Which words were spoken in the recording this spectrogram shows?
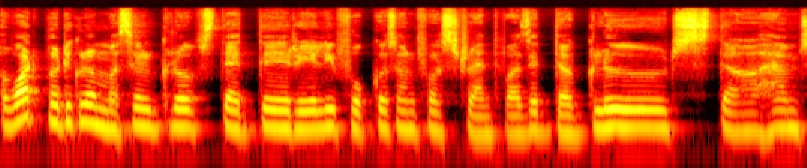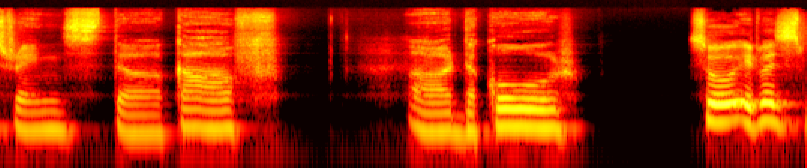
what particular muscle groups that they really focus on for strength? Was it the glutes, the hamstrings, the calf, uh, the core? So it was,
